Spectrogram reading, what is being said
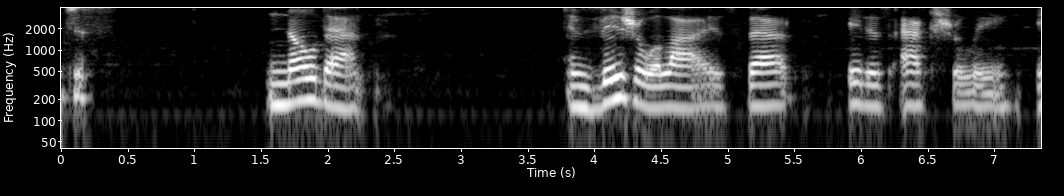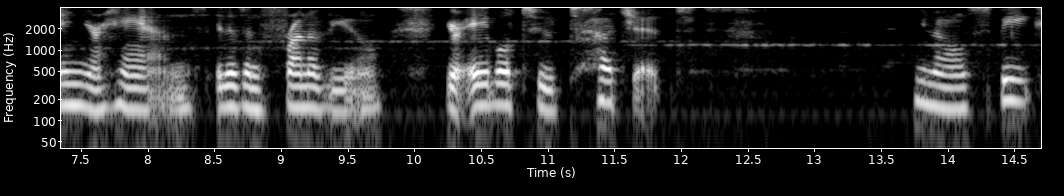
just know that and visualize that it is actually in your hands, it is in front of you. You're able to touch it. You know, speak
